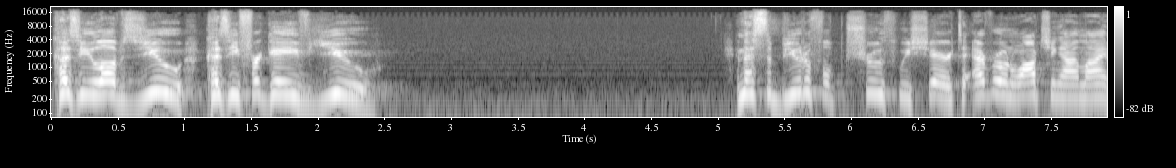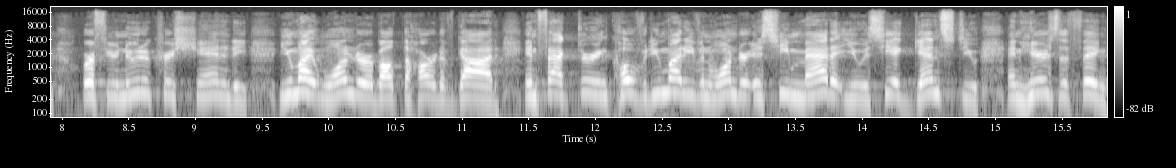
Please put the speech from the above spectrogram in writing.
because he loves you, because he forgave you. And that's the beautiful truth we share to everyone watching online, or if you're new to Christianity, you might wonder about the heart of God. In fact, during COVID, you might even wonder is he mad at you? Is he against you? And here's the thing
